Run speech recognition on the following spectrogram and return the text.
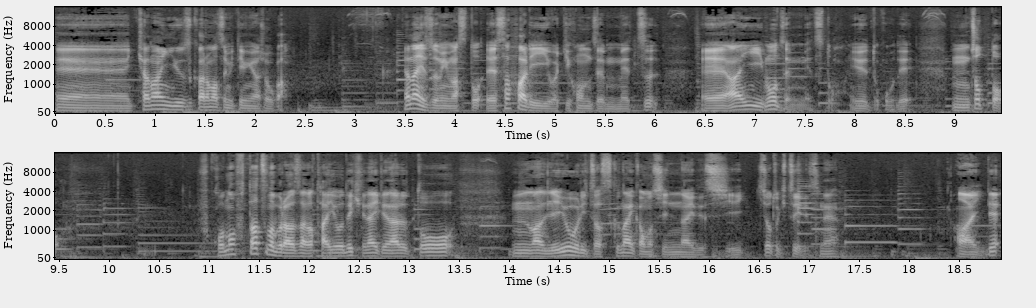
えー、 Can I use からまず見てみましょうか。 Can I use を見ますと、えーサファリは基本全滅、えー IE も全滅というところで、うん、ちょっと、この2つのブラウザが対応できてないってなると、うんまあ、利用率は少ないかもしれないですし、ちょっときついですね。はい。で、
